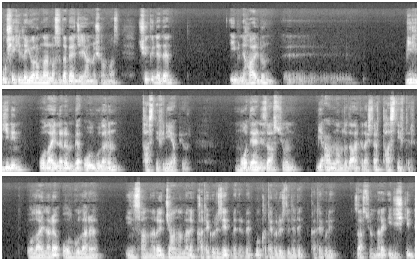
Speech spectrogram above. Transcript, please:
bu şekilde yorumlanması da bence yanlış olmaz. Çünkü neden? İbn Haldun bilginin, olayların ve olguların tasnifini yapıyor. Modernizasyon bir anlamda da arkadaşlar tasniftir. Olayları, olguları, insanları, canlıları kategorize etmedir ve bu kategorizeleri, kategorizasyonlara ilişkin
